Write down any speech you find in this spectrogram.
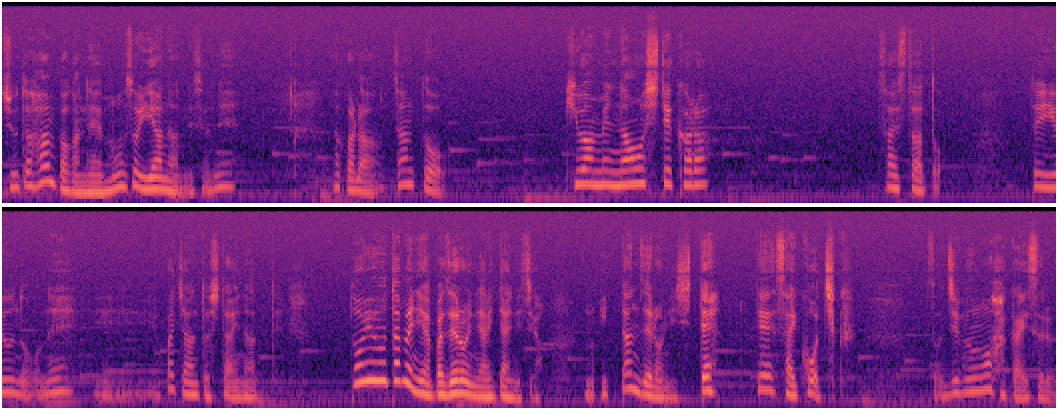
中途半端がねものすごい嫌なんですよね。だからちゃんと極め直してから再スタートっていうのをね、えー、やっぱりちゃんとしたいなって。というためにやっぱゼロになりたいんですよ。一旦ゼロにしてで再構築。そう自分を破壊するっ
